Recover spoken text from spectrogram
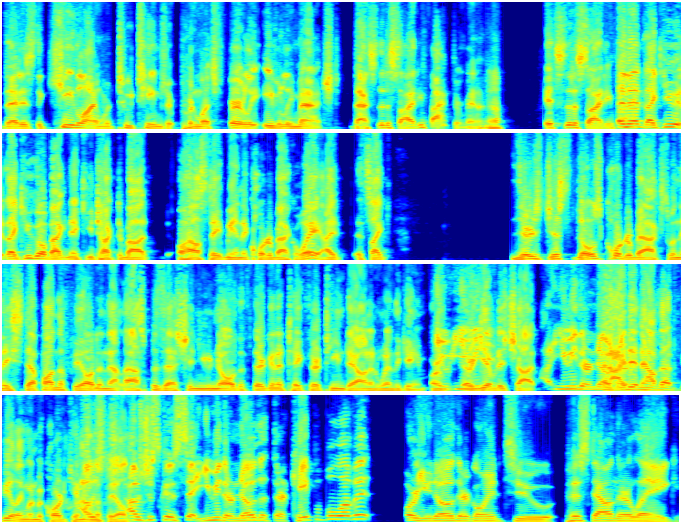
that is the key line when two teams are pretty much fairly evenly matched. That's the deciding factor, man. Yeah. It's the deciding Factor. And then like you like you go back, Nick, you talked about Ohio State being a quarterback away. I it's like there's just those quarterbacks when they step on the field in that last possession, you know that they're going to take their team down and win the game or, You- you- or give it a shot. Uh, You either know And I didn't have that feeling when McCord came I on the field. I was just going to say, you either know that they're capable of it, or you know they're going to piss down their leg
